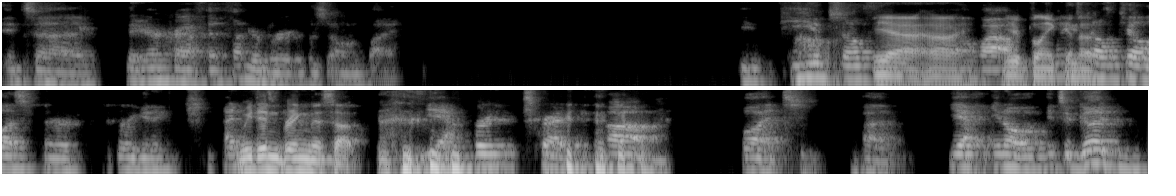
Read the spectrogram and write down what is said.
It's uh, the aircraft that Thunderbird was owned by. He, he Oh, himself. Yeah. Uh, Oh, wow. You're Please blanking up. don't kill us for forgetting. I- We didn't bring this up. yeah, for scratch. Um, but uh, yeah, you know, it's a good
